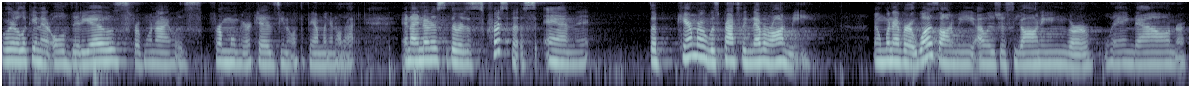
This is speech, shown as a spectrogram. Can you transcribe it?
we were looking at old videos from when I was, from when we were kids, you know, with the family and all that. And I noticed there was Christmas, and the camera was practically never on me. And whenever it was on me, I was just yawning or laying down. Or,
